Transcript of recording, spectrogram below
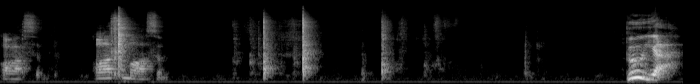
Awesome. Awesome, awesome. Booyah!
